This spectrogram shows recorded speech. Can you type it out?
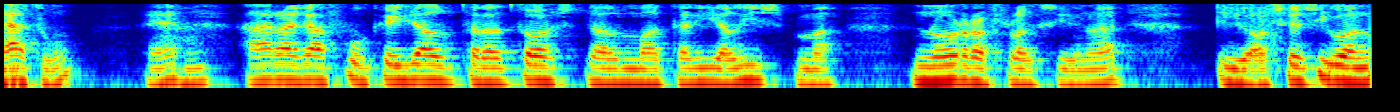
xato, eh? ara agafo aquell altre tros del materialisme no reflexionat i jo si diuen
